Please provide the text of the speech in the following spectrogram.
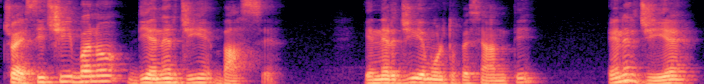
Cioè si cibano di energie basse, energie molto pesanti, energie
